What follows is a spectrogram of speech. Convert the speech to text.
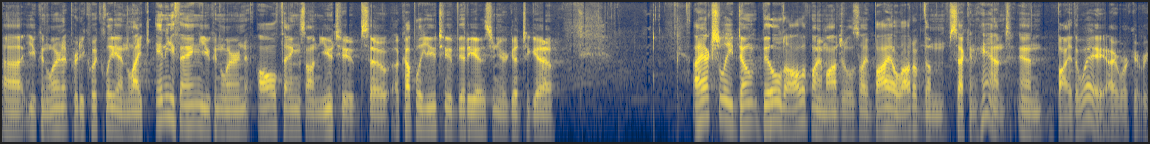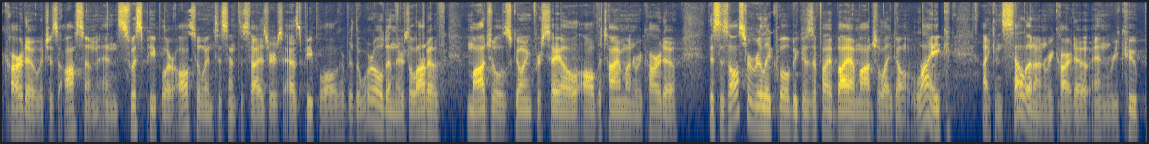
Uh, you can learn it pretty quickly, and like anything, you can learn all things on YouTube. So a couple of YouTube videos, and you're good to go. I actually don't build all of my modules. I buy a lot of them secondhand. And by the way, I work at Ricardo, which is awesome. And Swiss people are also into synthesizers, as people all over the world. And there's a lot of modules going for sale all the time on Ricardo. This is also really cool because if I buy a module I don't like, I can sell it on Ricardo and recoup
